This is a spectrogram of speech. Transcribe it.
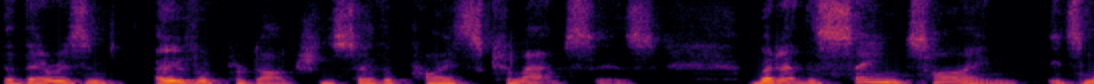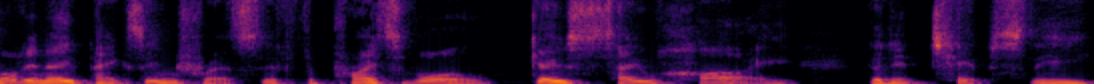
that there isn't overproduction so the price collapses. But at the same time, it's not in OPEC's interest if the price of oil goes so high that it tips the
